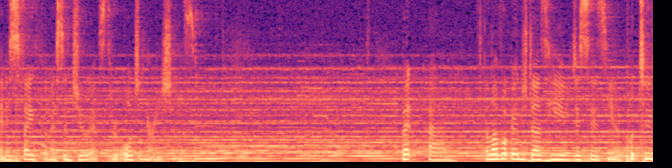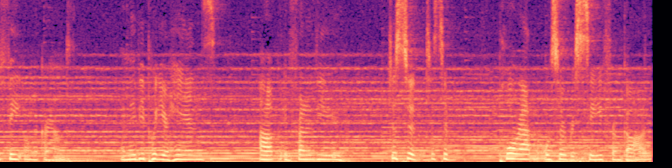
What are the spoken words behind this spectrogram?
and his faithfulness endures through all generations. But um, I love what Benj does here. He just says, you know, put two feet on the ground, and maybe put your hands up in front of you, just to just to pour out and also receive from God.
